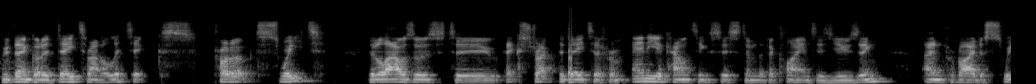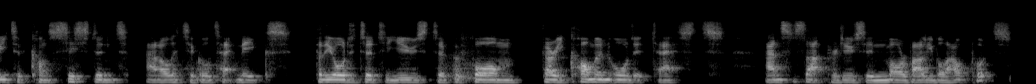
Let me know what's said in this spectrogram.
We've then got a data analytics product suite that allows us to extract the data from any accounting system that a client is using and provide a suite of consistent analytical techniques for the auditor to use to perform very common audit tests and to start producing more valuable outputs.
